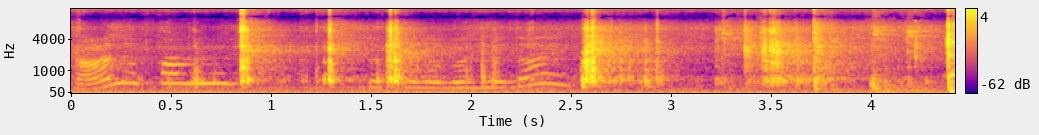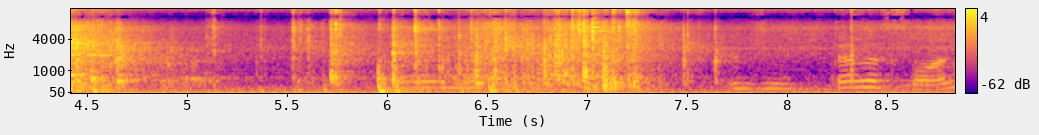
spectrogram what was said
гра, напевно. Так воно виглядає. Угу. Телефон.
